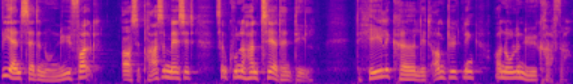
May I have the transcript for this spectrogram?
Vi ansatte nogle nye folk, også pressemæssigt, som kunne håndtere den del. Det hele krævede lidt ombygning og nogle nye kræfter.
